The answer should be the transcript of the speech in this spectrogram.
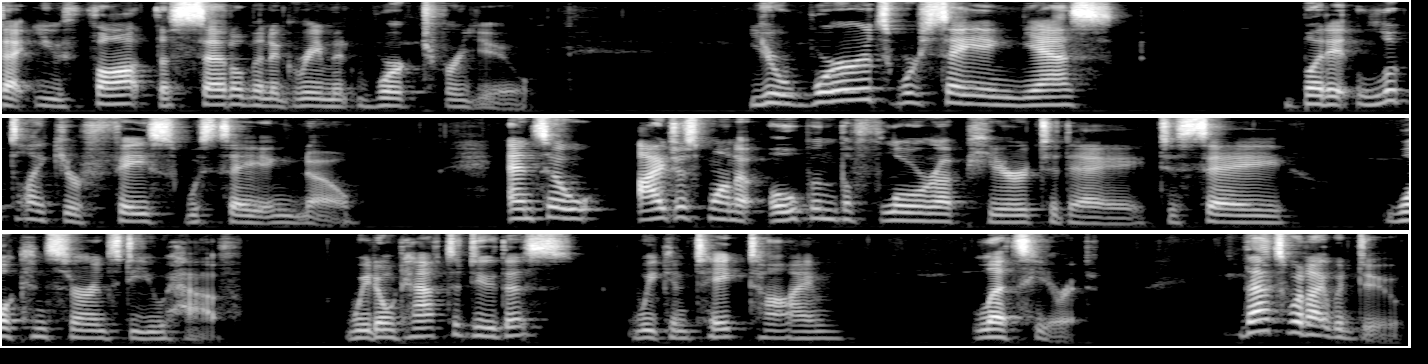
that you thought the settlement agreement worked for you, your words were saying yes, but it looked like your face was saying no. And so I just want to open the floor up here today to say, what concerns do you have? We don't have to do this. We can take time. Let's hear it. That's what I would do.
